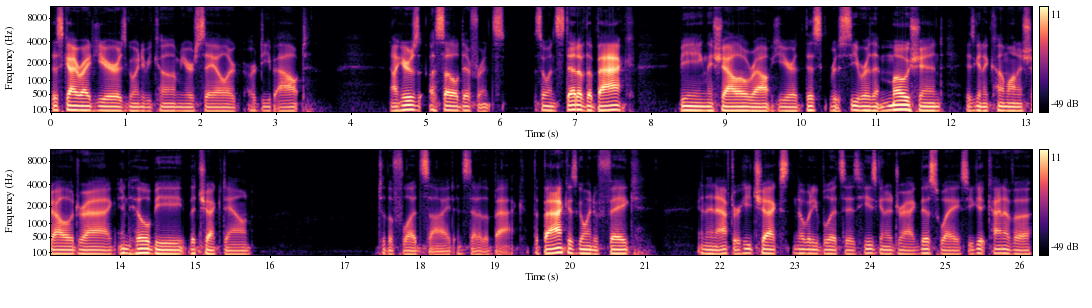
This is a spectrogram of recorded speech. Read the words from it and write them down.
This guy right here is going to become your sail or, or deep out. Now, here's a subtle difference. So instead of the back being the shallow route here, this receiver that motioned is going to come on a shallow drag and he'll be the check down to the flood side instead of the back. The back is going to fake and then after he checks, nobody blitzes, he's going to drag this way. So you get kind of a,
